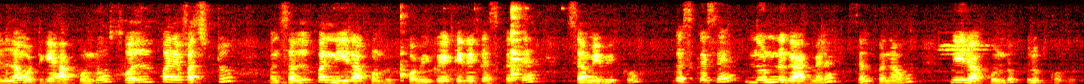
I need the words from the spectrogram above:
ಎಲ್ಲ ಒಟ್ಟಿಗೆ ಹಾಕ್ಕೊಂಡು ಸ್ವಲ್ಪನೇ ಫಸ್ಟು ಒಂದು ಸ್ವಲ್ಪ ನೀರು ಹಾಕ್ಕೊಂಡು ರುಬ್ಕೋಬೇಕು, ಯಾಕೆಂದರೆ ಗಸಗಸೆ ಸಮಿಬೇಕು ಗಸಗಸೆ ನುಣ್ಣಗಾದ್ಮೇಲೆ ಸ್ವಲ್ಪ ನಾವು ನೀರು ಹಾಕ್ಕೊಂಡು ರುಬ್ಕೋಬೇಕು.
